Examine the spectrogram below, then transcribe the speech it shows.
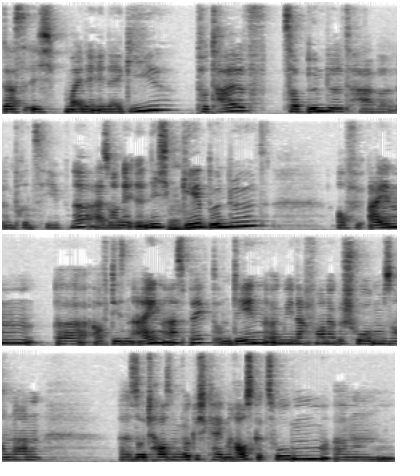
dass ich meine Energie total zerbündelt habe im Prinzip. Ne? Also nicht mhm. gebündelt, auf, einen, äh, auf diesen einen Aspekt und den irgendwie nach vorne geschoben, sondern äh, so tausend Möglichkeiten rausgezogen ähm,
